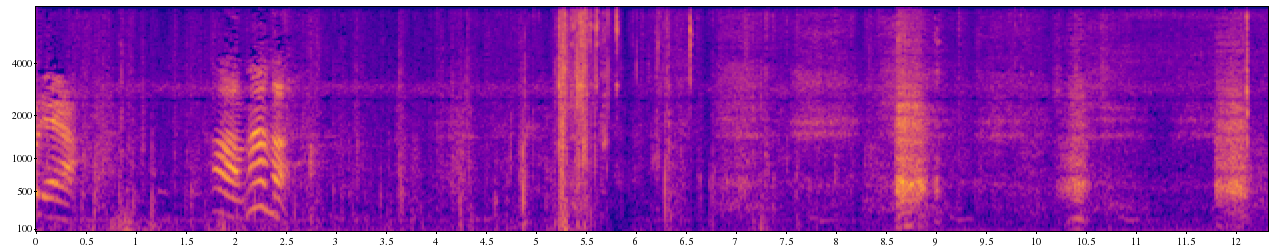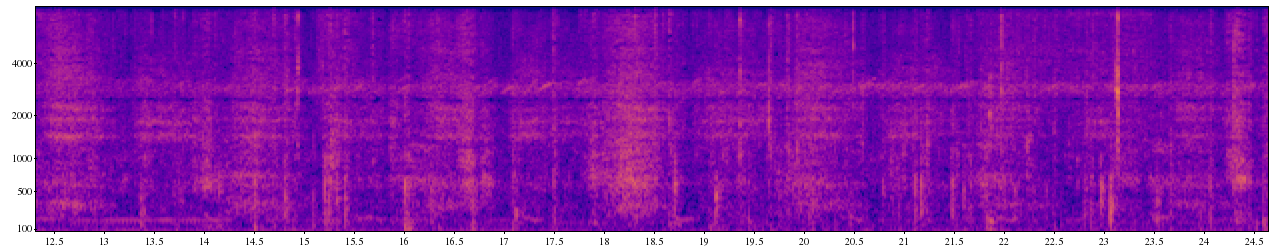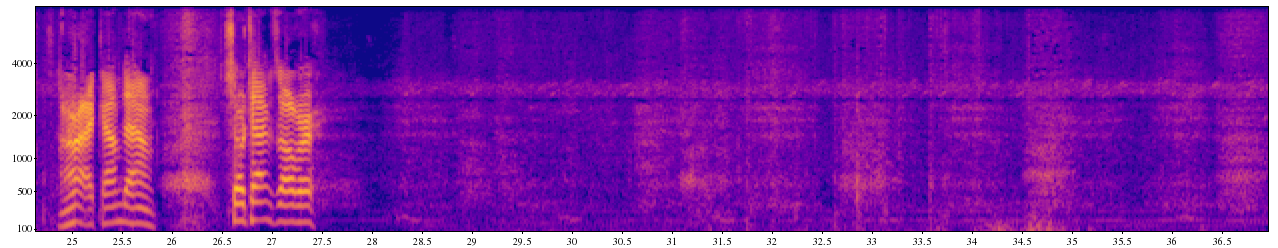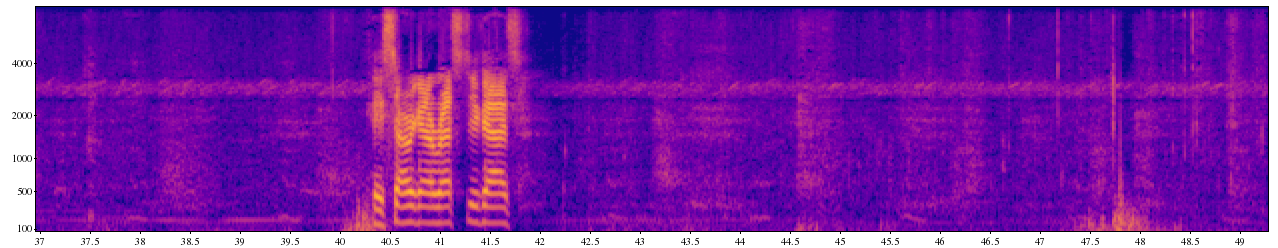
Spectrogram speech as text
Oh, yeah. Oh, mama. All right, calm down. Showtime's over. Okay, sorry we gotta arrest you guys.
